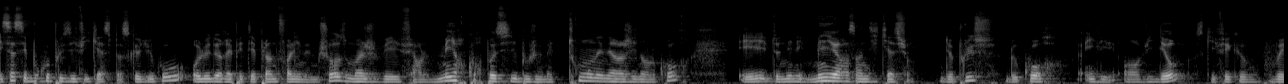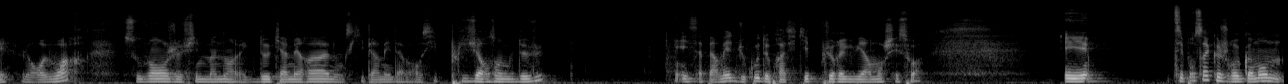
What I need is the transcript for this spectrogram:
Et ça, c'est beaucoup plus efficace parce que du coup, au lieu de répéter plein de fois les mêmes choses, moi, je vais faire le meilleur cours possible où je vais mettre toute mon énergie dans le cours et donner les meilleures indications. De plus, le cours il est en vidéo, ce qui fait que vous pouvez le revoir. Souvent, je filme maintenant avec deux caméras, donc ce qui permet d'avoir aussi plusieurs angles de vue. Et ça permet du coup de pratiquer plus régulièrement chez soi. Et c'est pour ça que je recommande,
